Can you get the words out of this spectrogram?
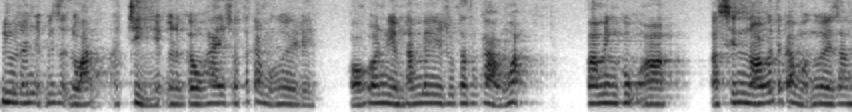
đưa ra những cái dự đoán à, chỉ những đường cầu hay cho tất cả mọi người để có quan niềm đam mê chúng ta tham khảo, đúng không ạ? Và mình cũng xin nói với tất cả mọi người rằng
